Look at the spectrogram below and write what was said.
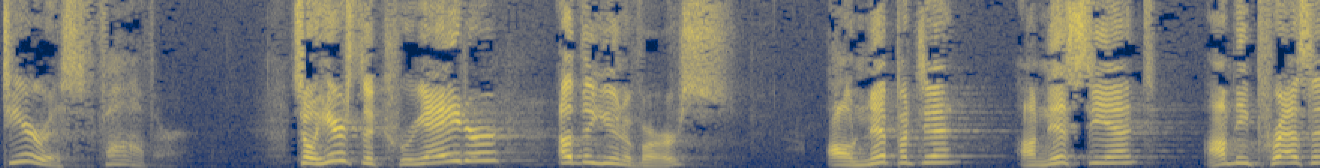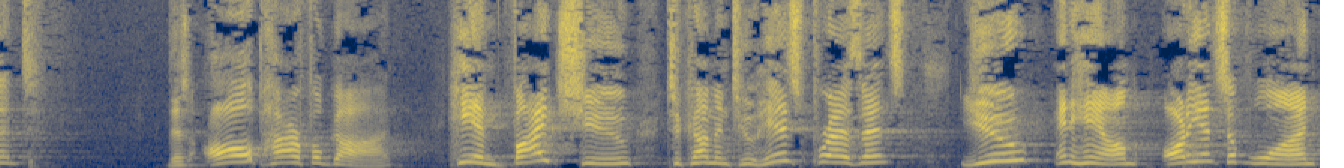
Dearest Father. So here's the creator of the universe, omnipotent, omniscient, omnipresent, this all powerful God. He invites you to come into His presence you and him, audience of one,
